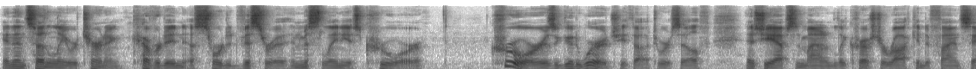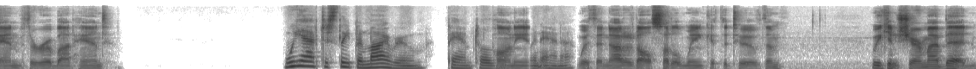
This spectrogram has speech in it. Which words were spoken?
and then suddenly returning, covered in assorted viscera and miscellaneous cruor. Cruor is a good word, she thought to herself, as she absent-mindedly crushed a rock into fine sand with her robot hand. We have to sleep in my room, Pam told Pawnee and Anna. with a not at all subtle wink at the two of them. We can share my bed.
